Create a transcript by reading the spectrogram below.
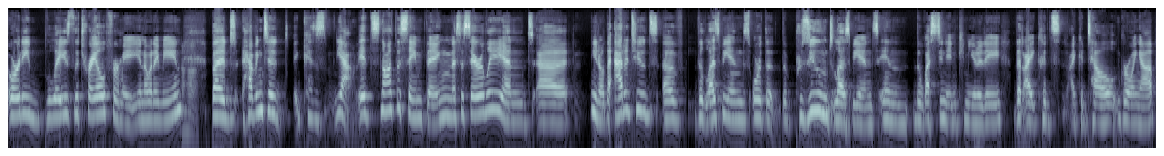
already blazed the trail for me. You know what I mean? But having to, cause yeah, it's not the same thing necessarily. And, uh, you know, the attitudes of the lesbians or the, the presumed lesbians in the West Indian community that I could I could tell growing up.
